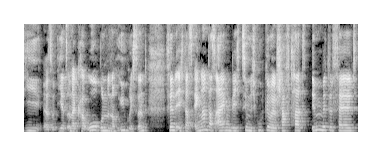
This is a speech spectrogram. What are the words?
die, also die jetzt in der K.O.-Runde noch übrig sind, finde ich, dass England das eigentlich ziemlich gut geschafft hat, im Mittelfeld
